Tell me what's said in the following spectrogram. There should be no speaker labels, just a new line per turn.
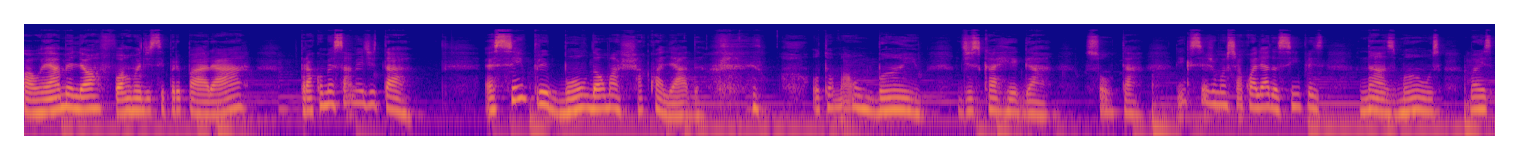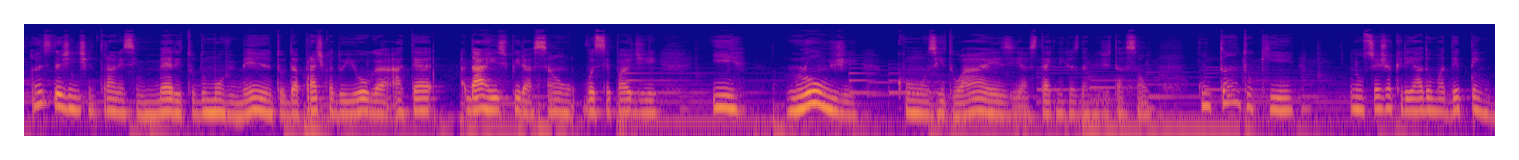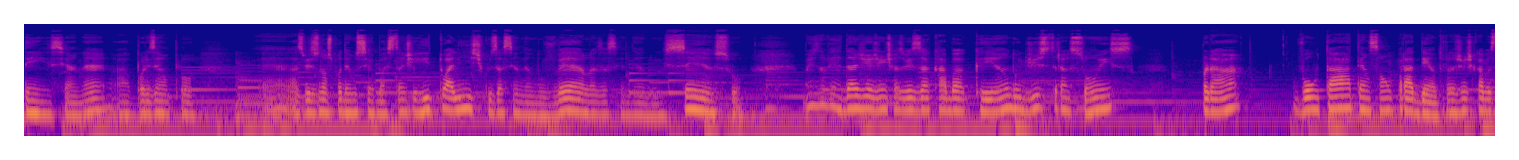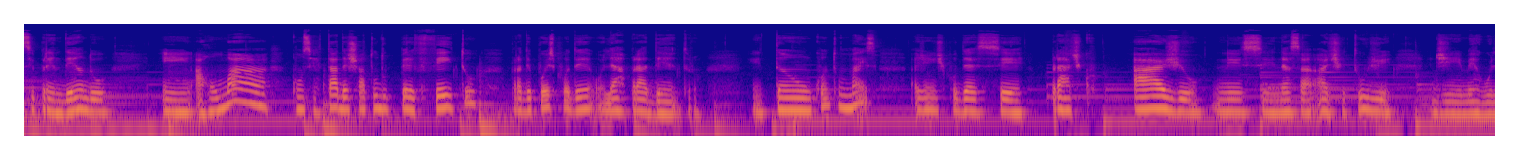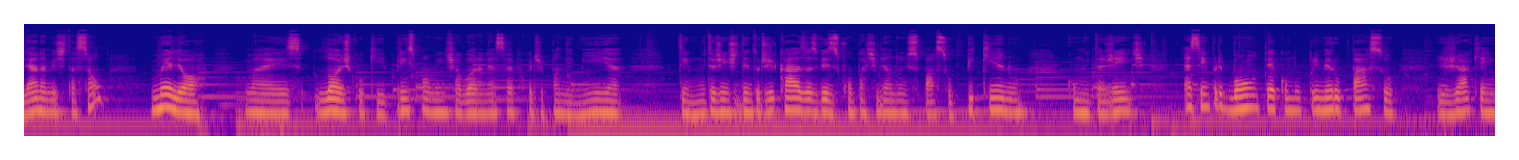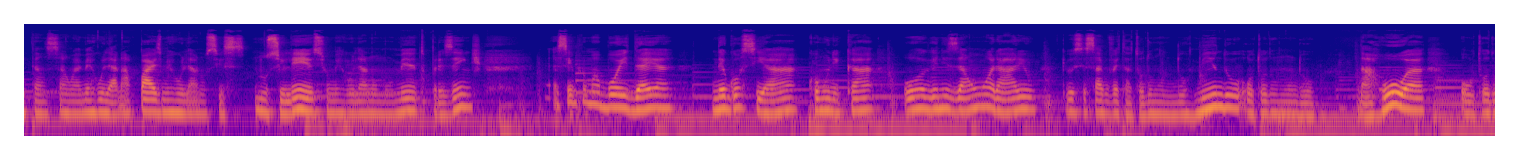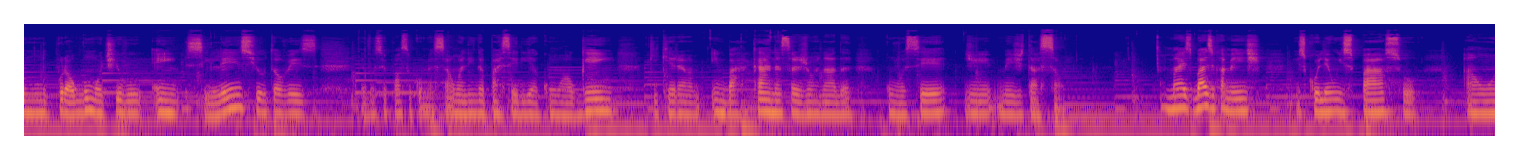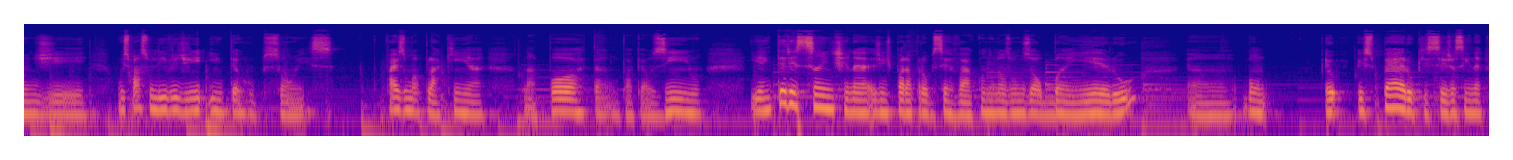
qual é a melhor forma de se preparar para começar a meditar? É sempre bom dar uma chacoalhada ou tomar um banho, descarregar, soltar. Nem que seja uma chacoalhada simples nas mãos, mas antes da gente entrar nesse mérito do movimento, da prática do yoga, até da respiração, você pode ir longe com os rituais e as técnicas da meditação, contanto que não seja criada uma dependência, né? Ah, por exemplo, é, às vezes nós podemos ser bastante ritualísticos, acendendo velas, acendendo incenso, mas na verdade a gente às vezes acaba criando distrações para voltar a atenção para dentro. A gente acaba se prendendo em arrumar, consertar, deixar tudo perfeito para depois poder olhar para dentro. Então, quanto mais a gente puder ser prático, ágil nesse, nessa atitude de mergulhar na meditação, melhor. Mas lógico que, principalmente agora nessa época de pandemia, tem muita gente dentro de casa, às vezes compartilhando um espaço pequeno com muita gente. É sempre bom ter como primeiro passo, já que a intenção é mergulhar na paz, mergulhar no, no silêncio, mergulhar no momento presente, é sempre uma boa ideia negociar, comunicar, organizar um horário que você sabe vai estar todo mundo dormindo ou todo mundo na rua ou todo mundo por algum motivo em silêncio. Talvez eh, você possa começar uma linda parceria com alguém que queira embarcar nessa jornada com você de meditação. Mas basicamente, escolher um espaço onde um espaço livre de interrupções. Faz uma plaquinha na porta, um papelzinho, e é interessante, né, a gente parar para observar quando nós vamos ao banheiro. Uh, bom, eu, espero que seja assim, né?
